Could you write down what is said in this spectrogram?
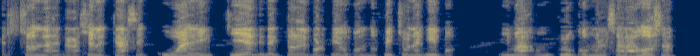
que son las declaraciones que hace cualquier director deportivo cuando ficha un equipo y más un club como el Zaragoza,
